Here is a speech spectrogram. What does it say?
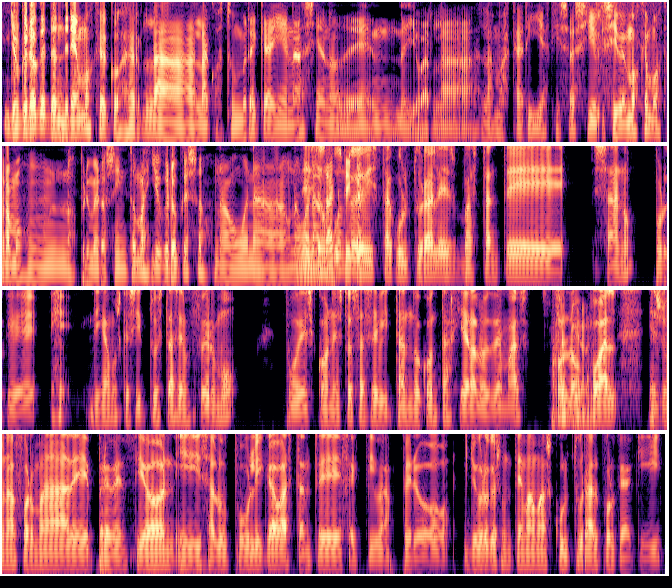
Yo creo que tendríamos que coger la, la costumbre que hay en Asia, ¿no? De, de llevar la- las mascarillas, quizás. Si, si vemos que mostramos un- los primeros síntomas, yo creo que eso es una buena, una buena Desde un táctica. punto de vista cultural es bastante sano, porque digamos que si tú estás enfermo, pues con esto estás evitando contagiar a los demás, con lo cual es una forma de prevención y salud pública bastante efectiva. Pero yo creo que es un tema más cultural porque aquí...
